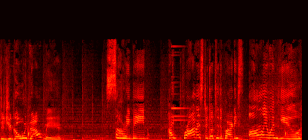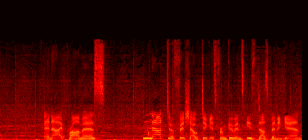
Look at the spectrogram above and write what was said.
did you go without me? Sorry, babe. I promised to go to the parties only with you. And I promise not to fish out tickets from Kavinsky's dustbin again.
